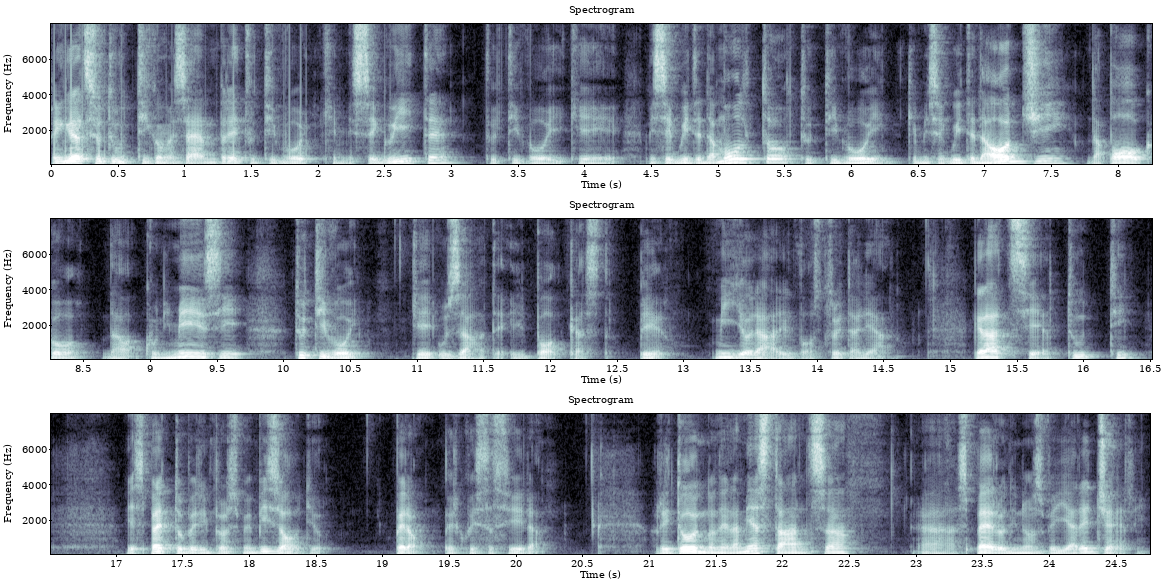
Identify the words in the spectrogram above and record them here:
Ringrazio tutti come sempre, tutti voi che mi seguite, tutti voi che mi seguite da molto, tutti voi che mi seguite da oggi, da poco, da alcuni mesi, tutti voi che usate il podcast per migliorare il vostro italiano. Grazie a tutti, vi aspetto per il prossimo episodio, però per questa sera ritorno nella mia stanza, eh, spero di non svegliare Jerry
